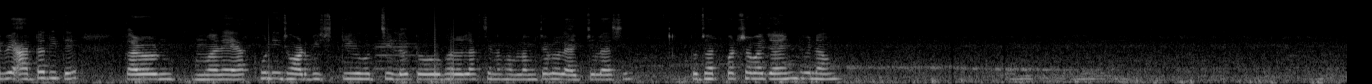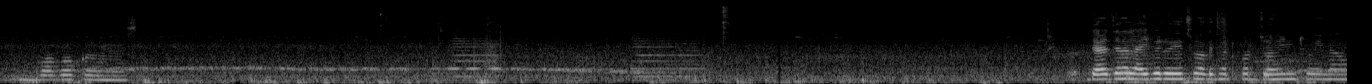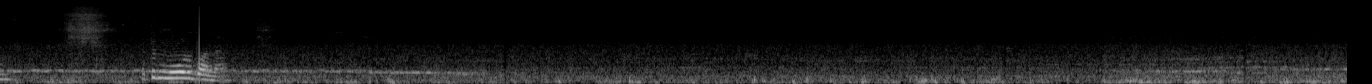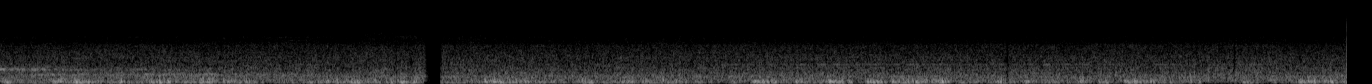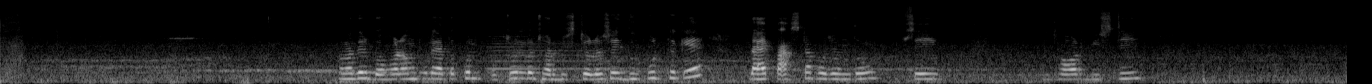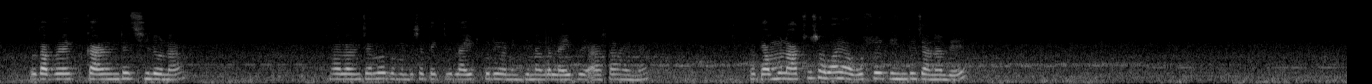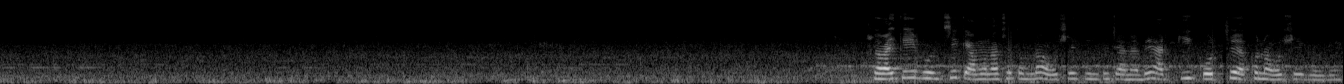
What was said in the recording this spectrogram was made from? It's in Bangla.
লাইভে আড্ডা দিতে। কারণ মানে এখনই ঝড় বৃষ্টি হচ্ছিল, তো ভালো লাগছে না, ভাবলাম চলো লাইভ চলে আসি। তো ঝটপট সবাই জয়েন হয়ে নাও। যারা যারা লাইভে রয়েছে, আগে ঝটপট জয়েন্ট হয়ে নাও। এত নড়বা না আমাদের বহরমপুরে এতক্ষণ প্রচণ্ড ঝড় বৃষ্টি হলো, সেই দুপুর থেকে প্রায় পাঁচটা পর্যন্ত সেই ঝড়, বৃষ্টি, তো তারপরে কারেন্টে ছিল না। ভাবলাম, চলো তোমাদের সাথে একটু লাইভ করি, অনেকদিন আবার লাইভে আসা হয় না। তো কেমন আছো সবাই অবশ্যই কিন্তু জানাবে। সবাইকেই বলছি কেমন আছো তোমরা অবশ্যই কিন্তু জানাবে। আর কি করছ এখন অবশ্যই বলবে।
